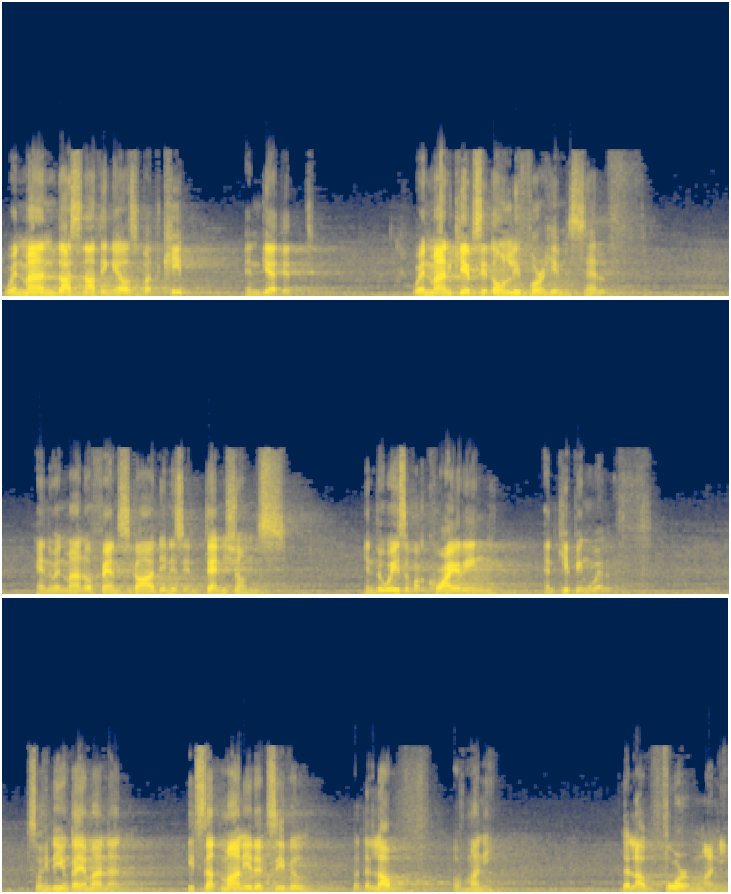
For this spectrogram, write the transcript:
When man does nothing else but keep and get it. When man keeps it only for himself. And when man offends God in his intentions, in the ways of acquiring and keeping wealth. So hindi yung kayamanan. It's not money that's evil, but the love of money. The love for money.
